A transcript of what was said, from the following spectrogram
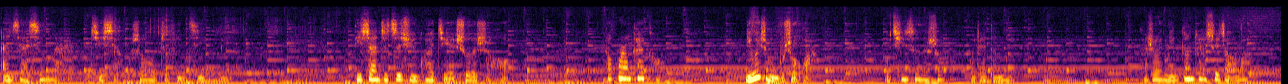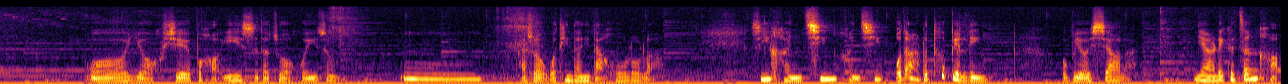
安下心来去享受这份静谧。第三次咨询快结束的时候，他忽然开口：“你为什么不说话？”我轻声地说：“我在等你。”他说：“您刚才睡着了。”我有些不好意思地做回声：“嗯。”他说：“我听到你打呼噜了，声音很轻很轻，我的耳朵特别灵。”我不由笑了：“你耳力可真好，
